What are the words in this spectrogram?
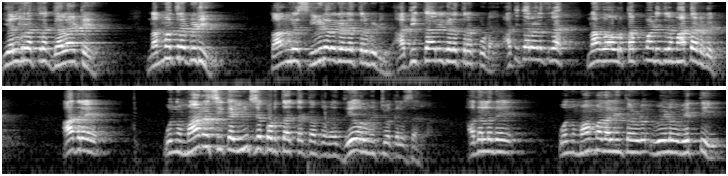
ಎಲ್ಲರ ಹತ್ರ ಗಲಾಟೆ. ನಮ್ಮ ಹತ್ರ ಬಿಡಿ. ಕಾಂಗ್ರೆಸ್ ಲೀಡರ್ಗಳ ಹತ್ರ ಬಿಡಿ, ಅಧಿಕಾರಿಗಳ ಹತ್ರ ಕೂಡ. ಅಧಿಕಾರಿಗಳ ಹತ್ರ ನಾವು ಅವ್ರು ತಪ್ಪು ಮಾಡಿದರೆ ಮಾತಾಡಬೇಕು. ಆದರೆ ಒಂದು ಮಾನಸಿಕ ಹಿಂಸೆ ಕೊಡ್ತಕ್ಕಂಥದ್ದು ದೇವರು ಮುಚ್ಚುವ ಕೆಲಸ ಅಲ್ಲ. ಅದಲ್ಲದೆ ಒಂದು ಮೊಹಮ್ಮದ್ ಅಲಿ ಅಂತ ಹೇಳು- ಹೇಳುವ ವ್ಯಕ್ತಿ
